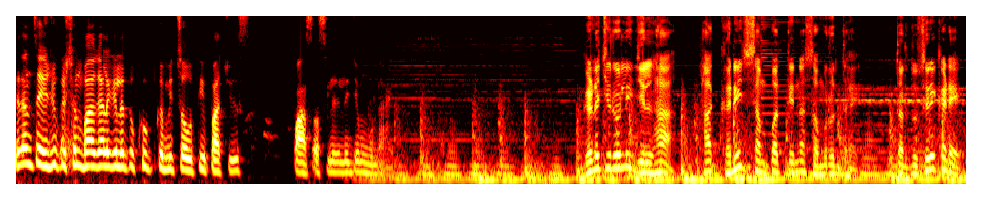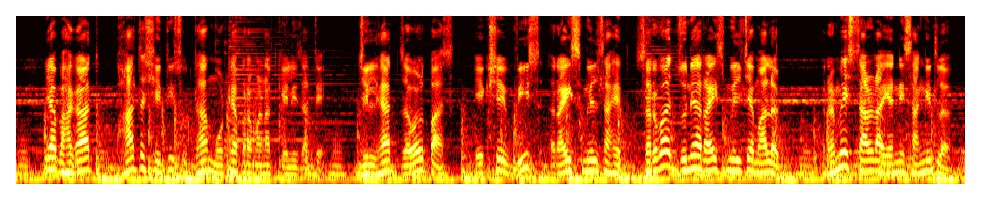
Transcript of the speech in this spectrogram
तर त्यांचं एज्युकेशन बघायला गेलं तर खूप कमी चौथी पाचवी पास असलेले जे मुलं आहेत. गडचिरोली जिल्हा हा खनिज संपत्तीनं समृद्ध आहे. तर दुसरीकडे या भागात भात शेती सुद्धा मोठ्या प्रमाणात केली जाते. जिल्ह्यात जवळपास एकशे वीस राईस मिल्स आहेत. सर्वात जुन्या राईस मिलचे मालक रमेश सारडा यांनी सांगितलं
